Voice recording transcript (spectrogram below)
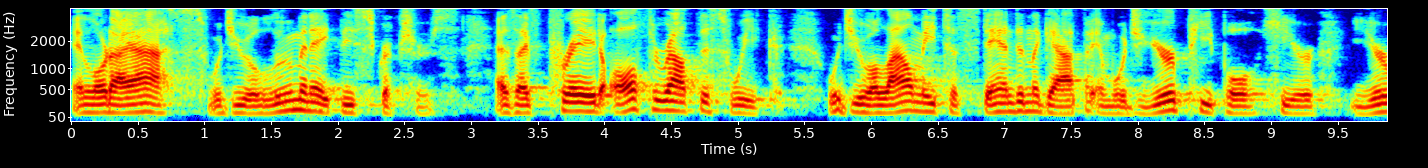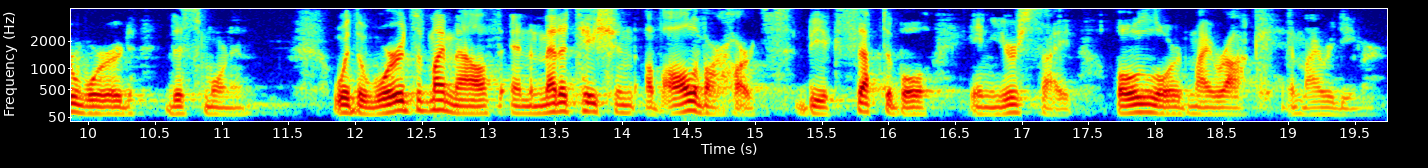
And Lord, I ask, would you illuminate these scriptures? As I've prayed all throughout this week, would you allow me to stand in the gap and would your people hear your word this morning? Would the words of my mouth and the meditation of all of our hearts be acceptable in your sight, O Lord, my rock and my redeemer?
